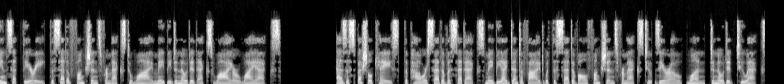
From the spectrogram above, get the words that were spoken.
In set theory, the set of functions from x to y may be denoted xy or yx. As a special case, the power set of a set X may be identified with the set of all functions from X to 0, 1, denoted 2x.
